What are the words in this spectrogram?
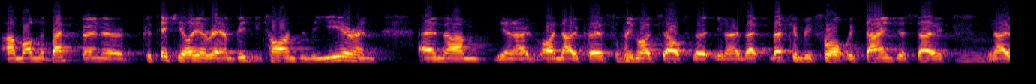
um, on the back burner, particularly around busy times of the year. And, and um, you know, I know personally myself that, you know, that, that can be fraught with danger. So, mm. you know,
